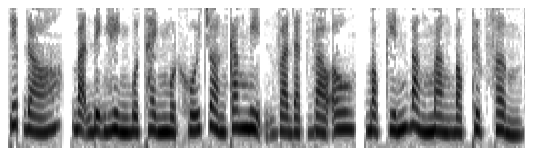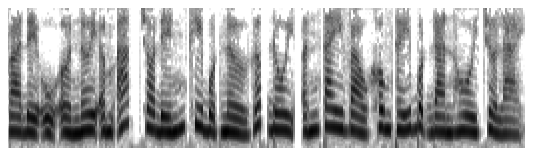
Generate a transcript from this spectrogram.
Tiếp đó, bạn định hình bột thành một khối tròn căng mịn và đặt vào âu, bọc kín bằng màng bọc thực phẩm và để ủ ở nơi ấm áp cho đến khi bột nở gấp đôi, ấn tay vào không thấy bột đàn hồi trở lại.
